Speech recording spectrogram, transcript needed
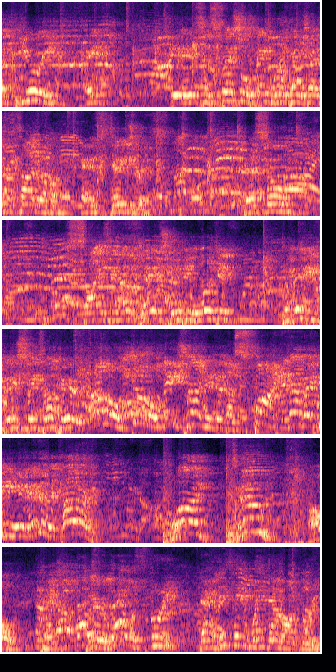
That fury, and it- it's a special thing Will Cage has inside of him, and it's dangerous. That's Gaston sizing up Cage could be looking to maybe finish things up here. Oh, double knees right into the spine, and that may be it into the cover. One, two. Oh, Now, that, clearly. that was three. That, his hand went down on three.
